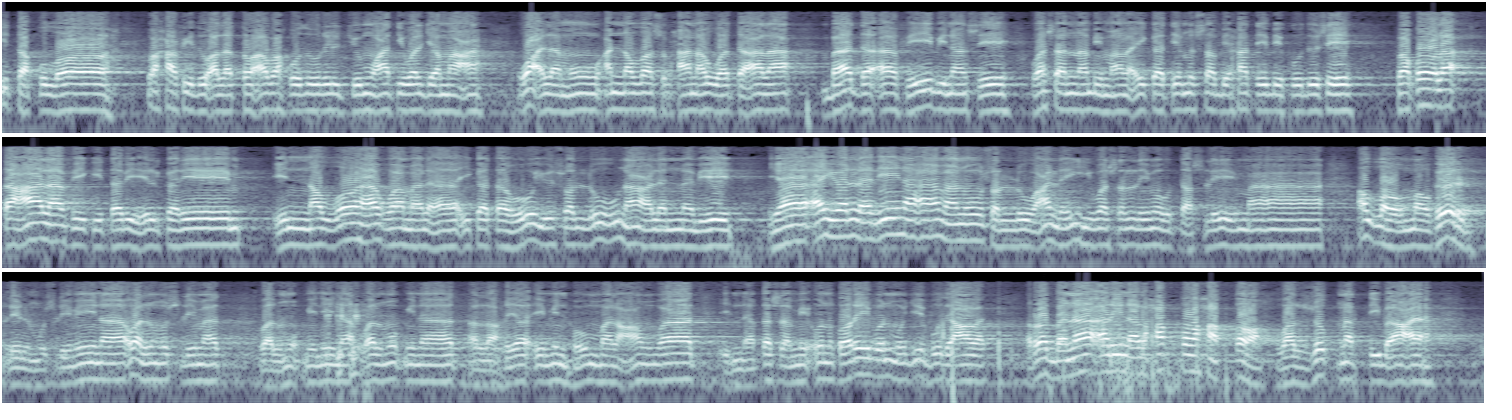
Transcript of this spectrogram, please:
اتقوا الله وحافظوا على الطاعة وحضور الجمعة والجماعة. واعلموا أن الله سبحانه وتعالى بدأ في بنفسه وسن بملائكة المسبحة بقدسه. فقال تعالى في كتابه الكريم إن الله وملائكته يصلون على النبي. يا أيها الذين آمنوا صلوا عليه وسلموا تسليما. اللهم اغفر للمسلمين والمسلمات والمؤمنين والمؤمنات الأحياء منهم والأموات. إنك سميع قريب مجيب دعوات. ربنا أرنا الحق حقا وارزقنا اتباعه.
